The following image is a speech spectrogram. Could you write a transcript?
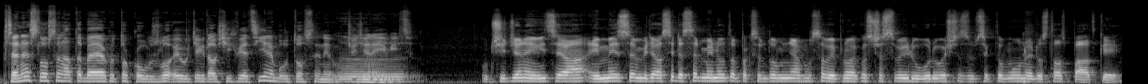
přeneslo se na tebe jako to kouzlo i u těch dalších věcí, nebo u toho se určitě nejvíc? Uh, určitě nejvíc. Já Amy jsem viděl asi 10 minut a pak jsem to nějak musel vypnout jako z časových důvodů, ještě jsem se k tomu nedostal zpátky.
